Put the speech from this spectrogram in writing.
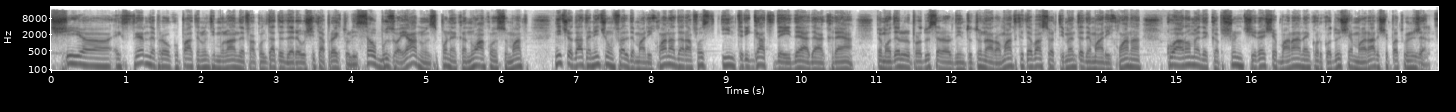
Și uh, extrem de preocupat în ultimul an de facultate de reușită a proiectului său, Buzoianu spune că nu a consumat niciodată niciun fel de marihuana, dar a fost intrigat de ideea de a crea pe modelul produselor din tutun aromat câteva sortimente de marihuana cu arome de căpșuni, cireșe, banane, corcodușe, mărar și pătrunjel.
